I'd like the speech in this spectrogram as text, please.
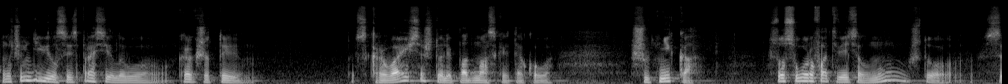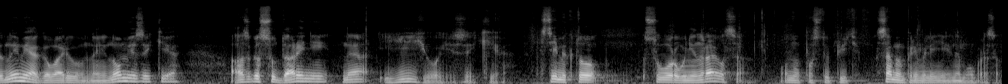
Он очень удивился и спросил его, как же ты скрываешься, что ли, под маской такого шутника? Что Суворов ответил, ну что, с иными я говорю на ином языке, а с государыней на ее языке. С теми, кто Суворову не нравился, он мог поступить самым прямолинейным образом.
